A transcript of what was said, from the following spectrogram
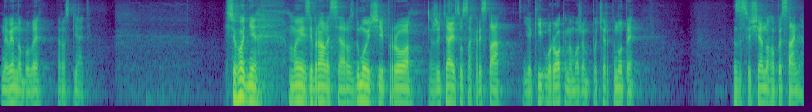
невинно були розп'яті. Сьогодні ми зібралися, роздумуючи про життя Ісуса Христа, які уроки ми можемо почерпнути з священного Писання,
